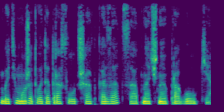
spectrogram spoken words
Быть может, в этот раз лучше отказаться от ночной прогулки.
